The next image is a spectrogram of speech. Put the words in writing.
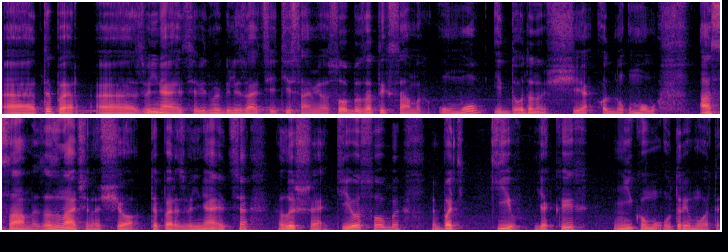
Е, тепер звільняються від мобілізації ті самі особи за тих самих умов і додано ще одну умову. А саме зазначено, що тепер звільняються лише ті особи, батьків яких нікому утримувати.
